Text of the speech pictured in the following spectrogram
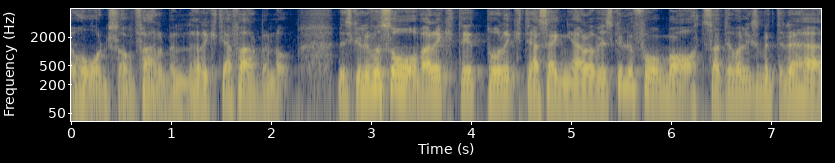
hård som Farmen, den riktiga Farmen då. Vi skulle få sova riktigt på riktiga sängar och vi skulle få mat så att det var liksom inte det här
